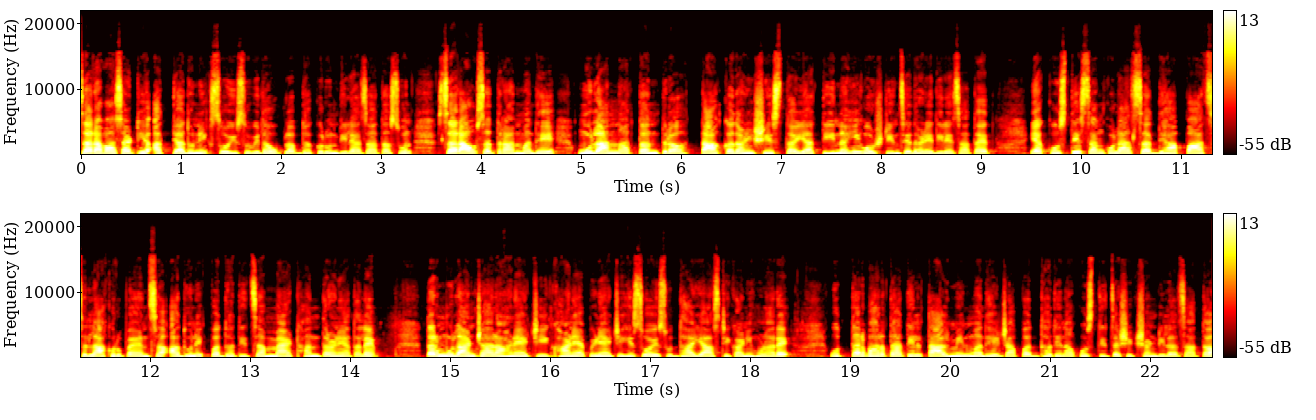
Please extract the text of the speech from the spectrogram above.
सरावासाठी अत्याधुनिक सोयीसुविधा उपलब्ध करून दिल्या जात असून सराव सत्रांमध्ये मुलांना तंत्र ताकद आणि शिस्त या तीनही गोष्टींचे धडे दिले जात आहेत. या कुस्ती संकुलात सध्या पाच लाख रुपयांचा आधुनिक पद्धतीचा मॅट हंतरण्यात आलाय. तर मुलांच्या राहण्याची खाण्यापिण्याचीही सोय सुद्धा याच ठिकाणी होणार आहे. उत्तर भारतातील तालमींमध्ये ज्या पद्धतीनं कुस्तीचं शिक्षण दिलं जातं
